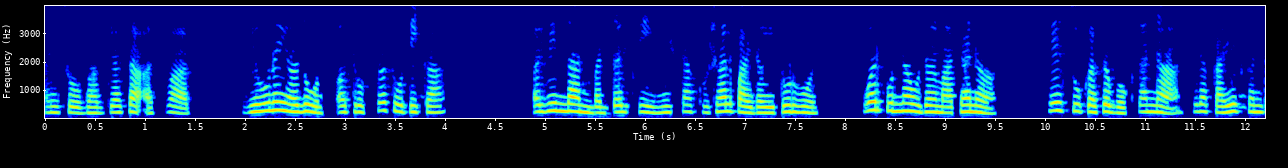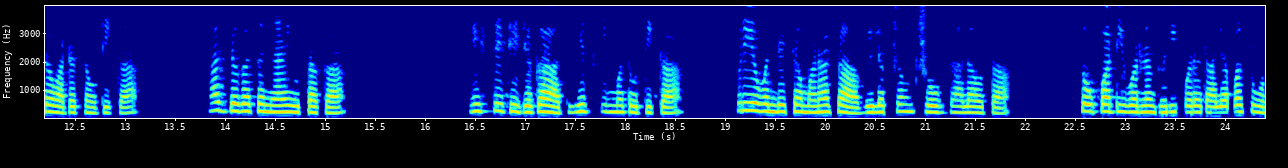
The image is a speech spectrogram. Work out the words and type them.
आणि सौभाग्याचा आस्वाद घेऊनही अजून अतृप्तच होती का? अरविंदांबद्दलची निष्ठा खुशाल पायदळी तुडवून वर पुन्हा उजळ माथ्यानं हे सुख असं भोगताना तिला काहीच खंत वाटत नव्हती का? हाच जगाचा न्याय होता का? निष्ठेची जगात हीच किंमत होती का? प्रियवंदेच्या मनाचा विलक्षण क्षोभ झाला होता. चौपाटीवरनं घरी परत आल्यापासून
